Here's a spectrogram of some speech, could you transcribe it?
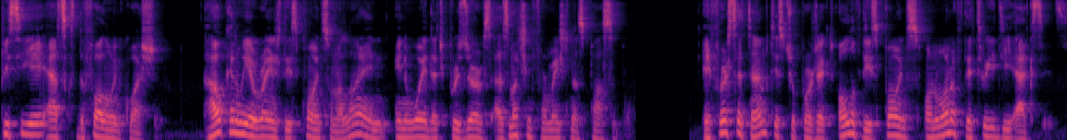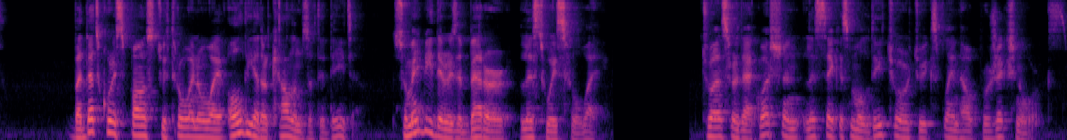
PCA asks the following question. How can we arrange these points on a line in a way that preserves as much information as possible? A first attempt is to project all of these points on one of the 3D axes but that corresponds to throwing away all the other columns of the data. So maybe there is a better, less wasteful way. To answer that question, let's take a small detour to explain how projection works.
